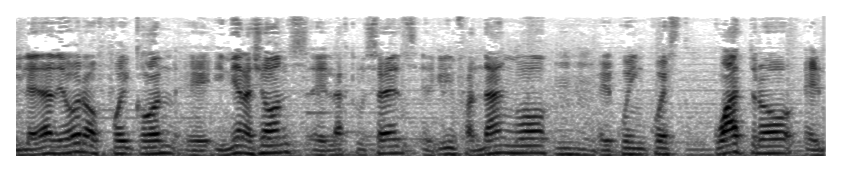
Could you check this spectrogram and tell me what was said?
y la edad de oro fue con eh, Indiana Jones, el Last Crusades, el Green Fandango, el Queen Quest 4, el,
